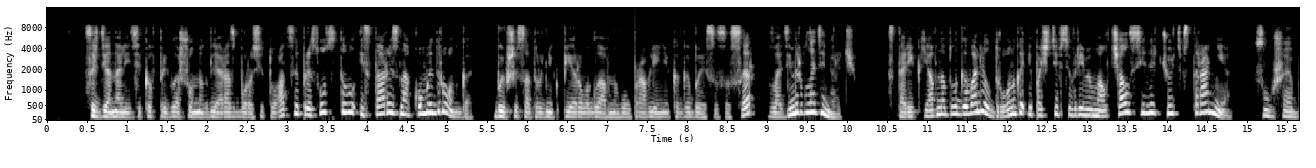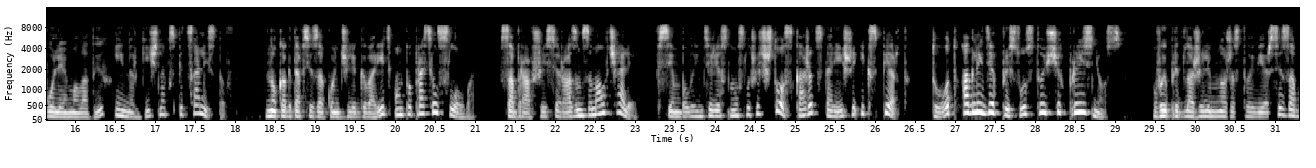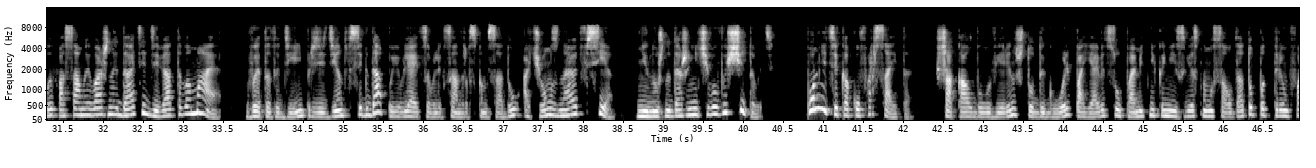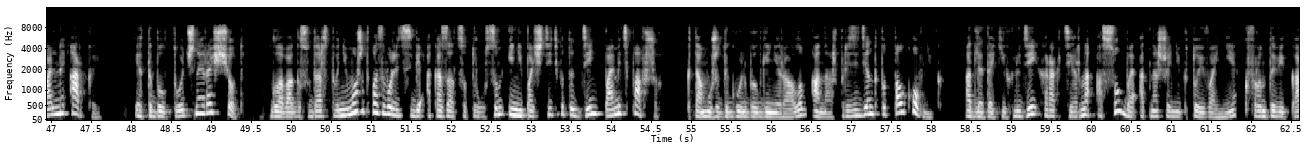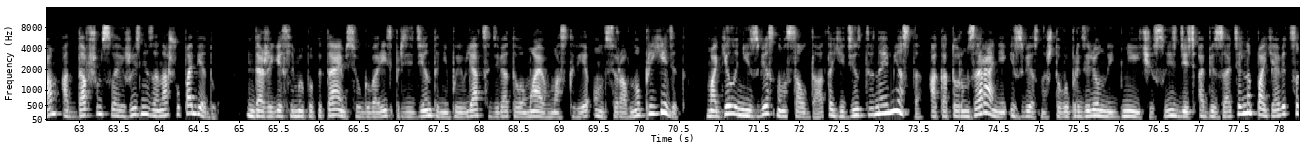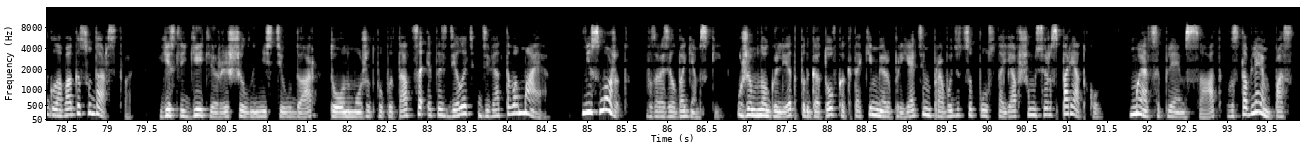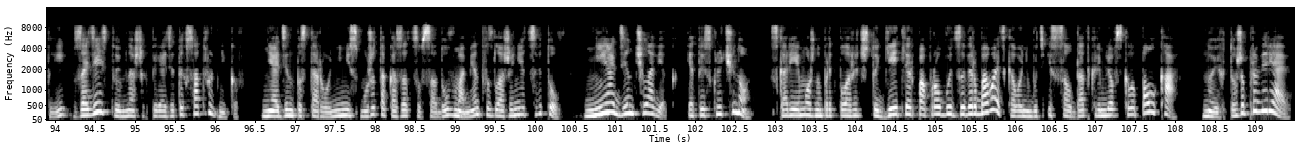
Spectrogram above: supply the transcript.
Среди аналитиков, приглашенных для разбора ситуации, присутствовал и старый знакомый Дронга, бывший сотрудник первого главного управления КГБ СССР Владимир Владимирович. Старик явно благоволил Дронга и почти все время молчал, сидя чуть в стороне, слушая более молодых и энергичных специалистов. Но когда все закончили говорить, он попросил слова. Собравшиеся разом замолчали, Всем было интересно услышать, что скажет старейший эксперт. Тот, оглядев присутствующих, произнес. Вы предложили множество версий, забыв о самой важной дате 9 мая. В этот день президент всегда появляется в Александровском саду, о чем знают все. Не нужно даже ничего высчитывать. Помните, как у Форсайта? Шакал был уверен, что Деголь появится у памятника неизвестному солдату под Триумфальной аркой. Это был точный расчет. Глава государства не может позволить себе оказаться трусом и не почтить в этот день память павших. К тому же Деголь был генералом, а наш президент – подполковник. А для таких людей характерно особое отношение к той войне, к фронтовикам, отдавшим свои жизни за нашу победу. Даже если мы попытаемся уговорить президента не появляться 9 мая в Москве, он все равно приедет. Могила неизвестного солдата – единственное место, о котором заранее известно, что в определенные дни и часы здесь обязательно появится глава государства. Если Гитлер решил нанести удар, то он может попытаться это сделать 9 мая. Не сможет, возразил Богемский. Уже много лет подготовка к таким мероприятиям проводится по устоявшемуся распорядку. Мы оцепляем сад, выставляем посты, задействуем наших переодетых сотрудников. Ни один посторонний не сможет оказаться в саду в момент возложения цветов. Ни один человек. Это исключено. Скорее можно предположить, что Гейтлер попробует завербовать кого-нибудь из солдат кремлевского полка, но их тоже проверяют.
